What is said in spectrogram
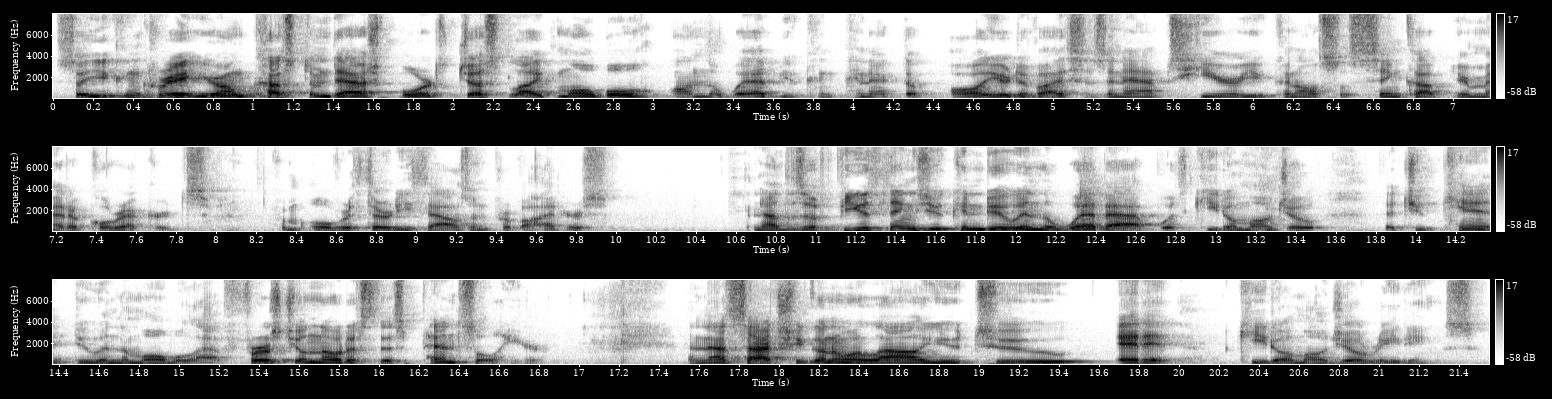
So you can create your own custom dashboards just like mobile on the web. You can connect up all your devices and apps here. You can also sync up your medical records from over 30,000 providers. Now there's a few things you can do in the web app with Keto Mojo that you can't do in the mobile app. First you'll notice this pencil here. And that's actually going to allow you to edit Keto Mojo readings.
